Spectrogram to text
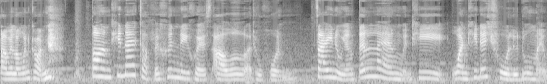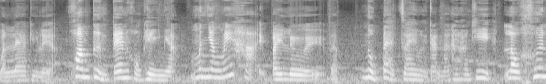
ตาไปร้องมันก่อน ตอนที่ได้กลับไปขึ้น Request Hour อะทุกคน ใจหนูยังเต้นแรงเหมือนที่วันที่ได้โชว์ฤดูใหม่วันแรกอยู่เลยอะความตื่นเต้นของเพลงเนี้ยมันยังไม่หายไปเลยแบบหนูแปลกใจเหมือนกันนะทั้งทั้งๆที่เราขึ้น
